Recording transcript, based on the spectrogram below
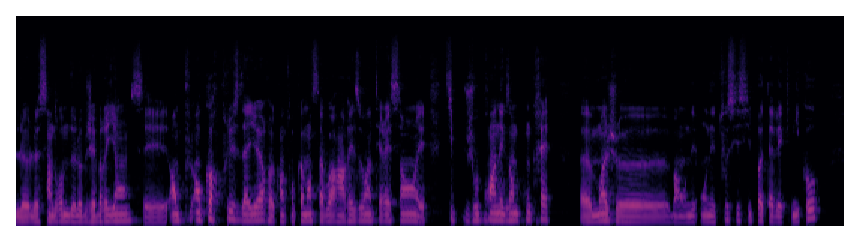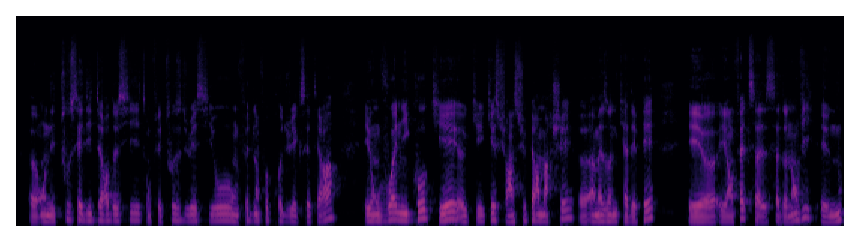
euh, le, syndrome de l'objet brillant, c'est encore plus d'ailleurs quand on commence à avoir un réseau intéressant. Et type, je vous prends un exemple concret. Euh, moi, je, on, est, on est tous ici potes avec Nico. on est tous éditeurs de sites, on fait tous du SEO, on fait de l'infoproduit, etc et on voit Nico qui est, euh, qui est, sur un supermarché euh, Amazon KDP. Euh, et, en fait, ça, donne envie. Et nous,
